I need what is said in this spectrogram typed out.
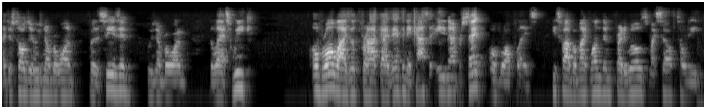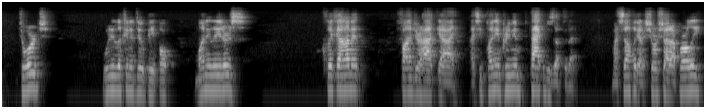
I just told you who's number one for the season, who's number one the last week. Overall wise, look for hot guys. Anthony Acosta, 89% overall plays. He's followed by Mike London, Freddie Wills, myself, Tony George. What are you looking to do, people? Money leaders, click on it, find your hot guy. I see plenty of premium packages up to that. Myself, I got a short shot up early,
